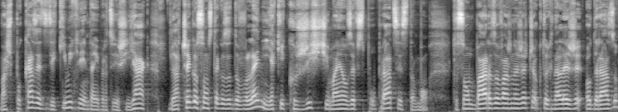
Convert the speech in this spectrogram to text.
Masz pokazać, z jakimi klientami pracujesz, jak, dlaczego są z tego zadowoleni, jakie korzyści mają ze współpracy z Tobą. To są bardzo ważne rzeczy, o których należy od razu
